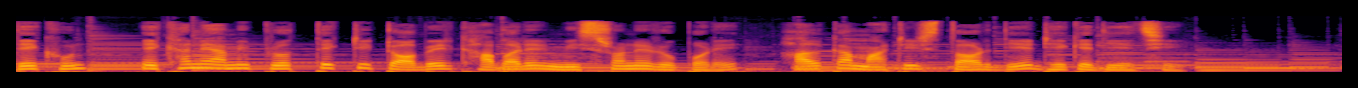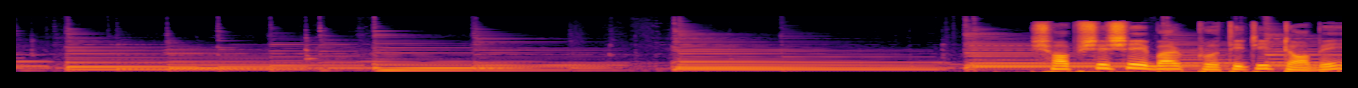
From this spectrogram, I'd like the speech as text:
দেখুন, এখানে আমি প্রত্যেকটি টবের খাবারের মিশ্রণের উপরে হালকা মাটির স্তর দিয়ে ঢেকে দিয়েছি। সবশেষে এবার প্রতিটি টবে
